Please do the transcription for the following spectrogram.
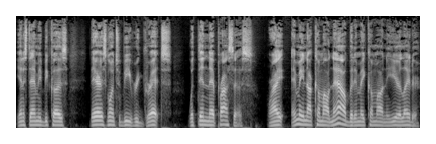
You understand me? Because there's going to be regrets within that process, right? It may not come out now, but it may come out in a year later.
